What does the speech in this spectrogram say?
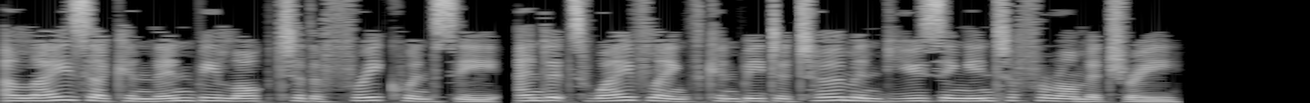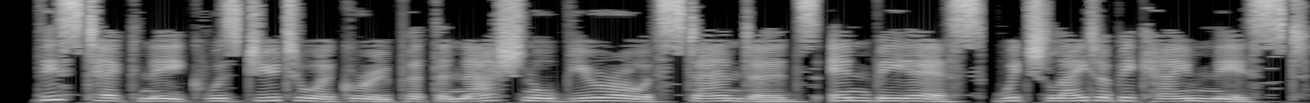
A laser can then be locked to the frequency, and its wavelength can be determined using interferometry. This technique was due to a group at the National Bureau of Standards which later became NIST.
